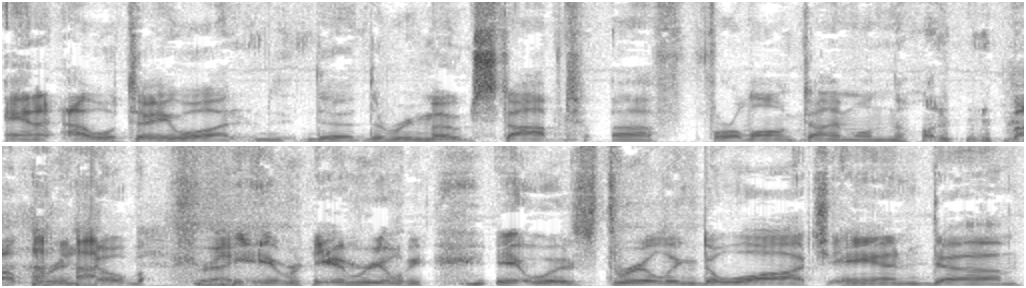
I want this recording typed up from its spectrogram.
And I will tell you what, the the remote stopped uh, for a long time on, the, on Butler and Nova. right. It, it, really it was thrilling to watch, and um,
